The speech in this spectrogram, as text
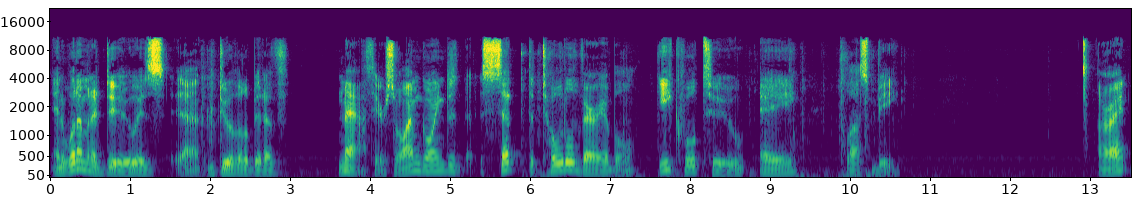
And what I'm going to do is uh, do a little bit of math here. So I'm going to set the total variable equal to a plus b. All right,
